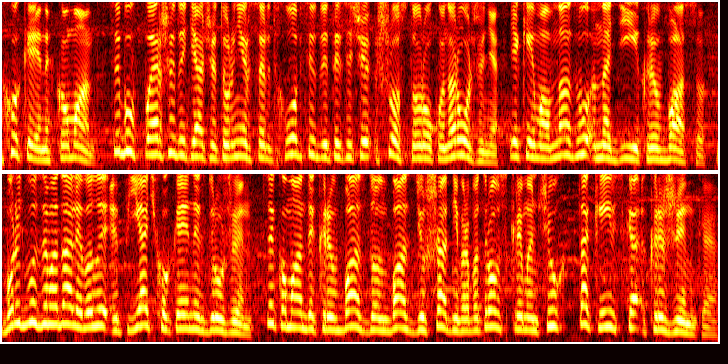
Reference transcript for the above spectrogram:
хокейних команд. Це був перший дитячий турнір серед хлопців 2006 року народження, який мав назву Надії Кривбасу. Боротьбу за медалі вели п'ять хокейних дружин. Це команди Кривбас, Донбас, Дюшат, Дніпропетровськ, Кременчук та Київська Крижинка.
